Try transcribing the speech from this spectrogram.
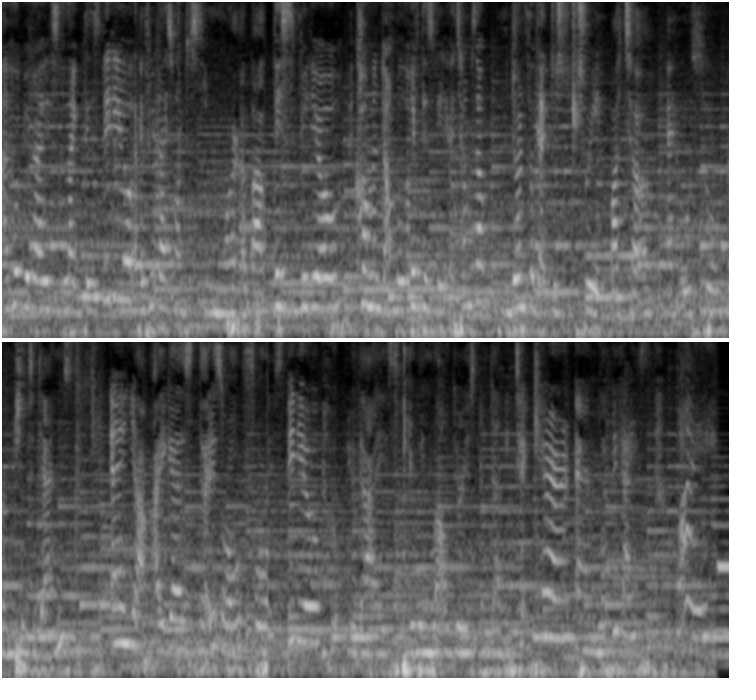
i hope you guys like this video. If you guys want to see more about this video comment down below. Give this video a thumbs up. Don't forget to stream butter and also permission to dance. And yeah i guess that is all for this video. I hope you guys doing well during this pandemic. Take care and love you guys. Bye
